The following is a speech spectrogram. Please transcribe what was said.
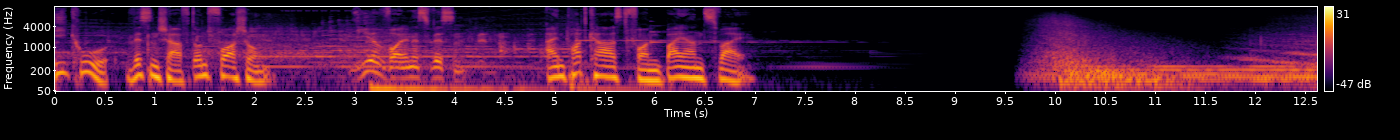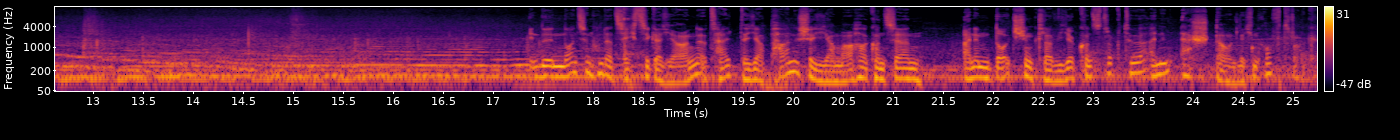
IQ, Wissenschaft und Forschung. Wir wollen es wissen. Ein Podcast von Bayern 2. In den 1960er Jahren erteilt der japanische Yamaha-Konzern einem deutschen Klavierkonstrukteur einen erstaunlichen Auftrag.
